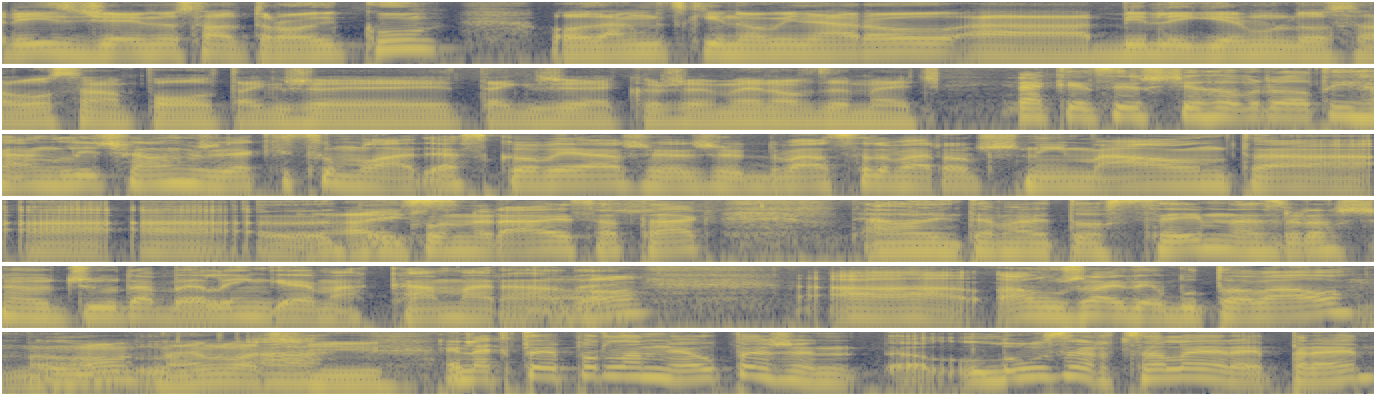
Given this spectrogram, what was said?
Rhys James dostal trojku od anglických novinárov a Billy Gilmour dostal 8,5, takže, takže akože man of the match. Ja keď si ešte hovoril o tých Angličanoch, že akí sú mláďaskovia, že, že 22-ročný Mount a, a, a. Declan Rice a tak, ale oni tam majú toho 17-ročného Juda Bellinghama, kamaráde. No. A, a už aj debutoval. No, najmladší. A, inak to je podľa mňa úplne, že loser celej repre,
